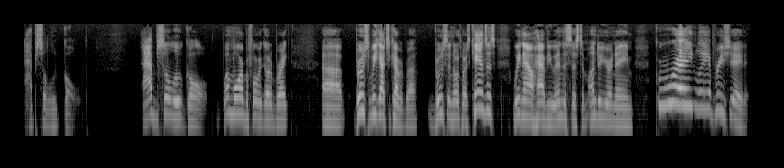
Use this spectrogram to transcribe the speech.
Absolute gold. Absolute gold. One more before we go to break. Uh, Bruce, we got you covered, bro. Bruce in Northwest Kansas, we now have you in the system under your name. Greatly appreciate it.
